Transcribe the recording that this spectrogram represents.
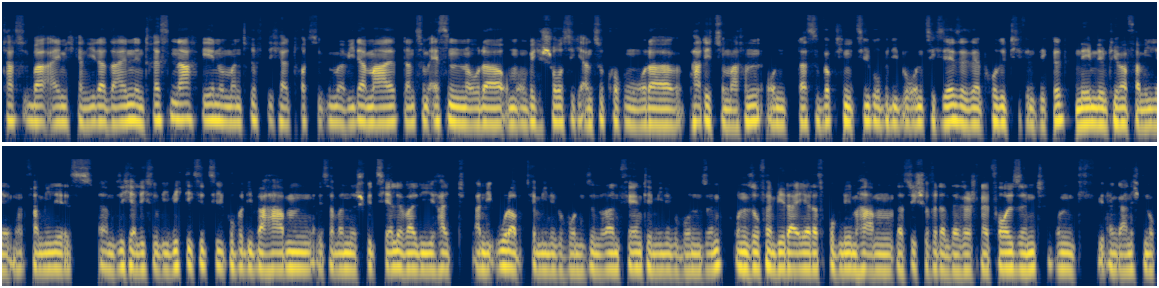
tagsüber eigentlich kann jeder seinen Interessen nachgehen und man trifft sich halt trotzdem immer wieder mal dann zum Essen oder um irgendwelche Shows sich anzugucken oder Party zu machen. Und das ist wirklich eine Zielgruppe, die bei uns sich sehr, sehr, sehr positiv entwickelt. Neben dem Thema Familie. Ne? Familie ist ähm, sicherlich so die wichtigste Zielgruppe, die wir haben, ist aber eine spezielle, weil die halt an die Urlaubstermine gebunden sind oder an Ferientermine gebunden sind. Und insofern wir da eher das Problem haben, dass die Schiffe dann sehr, sehr schnell voll sind und wir dann gar nicht genug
